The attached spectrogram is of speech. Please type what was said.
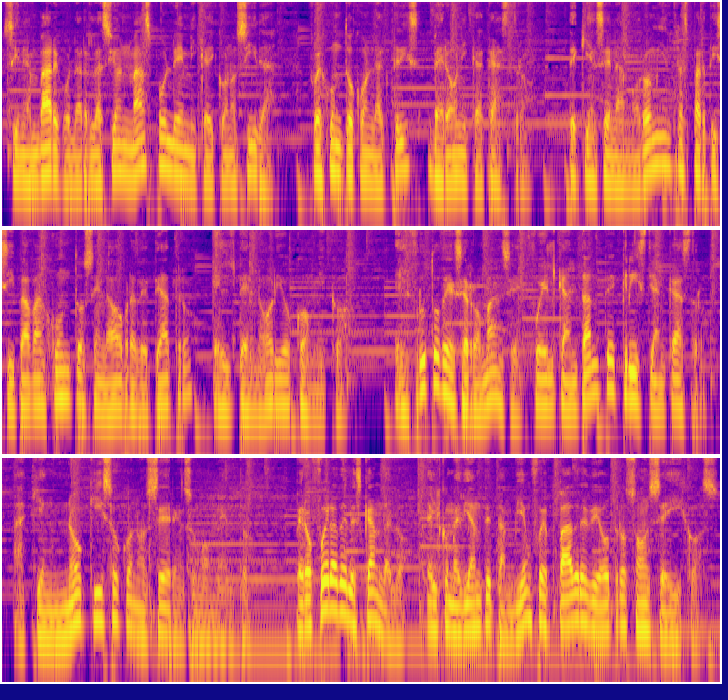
Sin embargo, la relación más polémica y conocida fue junto con la actriz Verónica Castro, de quien se enamoró mientras participaban juntos en la obra de teatro El Tenorio Cómico. El fruto de ese romance fue el cantante Cristian Castro, a quien no quiso conocer en su momento. Pero fuera del escándalo, el comediante también fue padre de otros 11 hijos,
